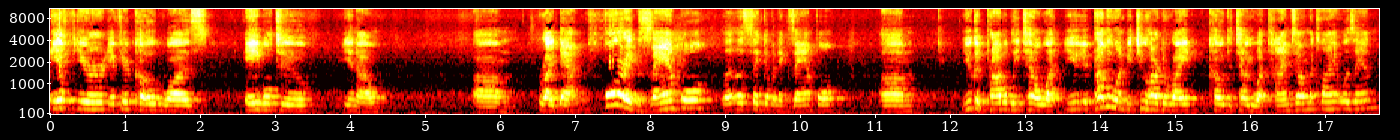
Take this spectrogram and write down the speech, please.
if your if your code was able to, you know, um, write that. For example, let, us think of an example. Um, you could probably tell what you. It probably wouldn't be too hard to write code to tell you what time zone the client was in,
